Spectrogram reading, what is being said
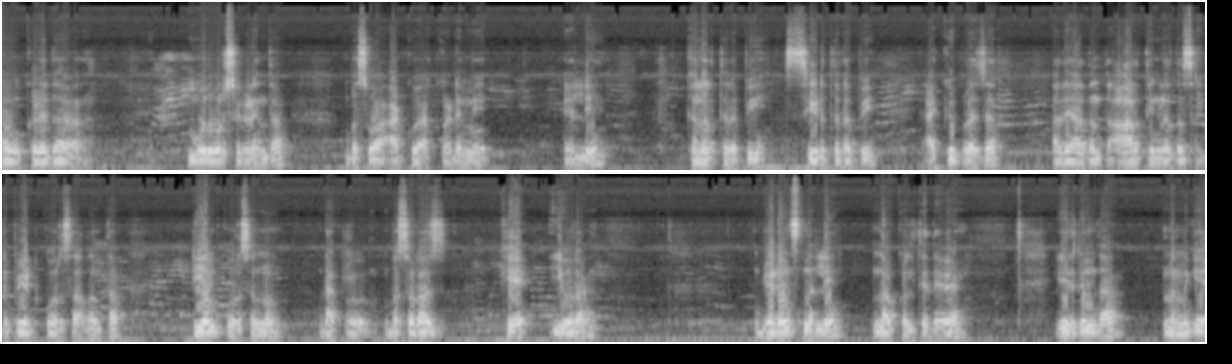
ನಾವು ಕಳೆದ ಮೂರು ವರ್ಷಗಳಿಂದ ಬಸವ ಆಕ್ವ ಅಕಾಡೆಮಿಯಲ್ಲಿ colour therapy, seed therapy acupressure ಅದೇ ಆದಂಥ ಆರು ತಿಂಗಳದ ಸರ್ಟಿಫಿಕೇಟ್ ಕೋರ್ಸ್ ಆದಂಥ ಟಿ ಎಂ ಕೋರ್ಸನ್ನು ಡಾಕ್ಟರ್ ಬಸವರಾಜ್ ಕೆ ಇವರ ಗೈಡೆನ್ಸ್ನಲ್ಲಿ ನಾವು ಕಲ್ತಿದ್ದೇವೆ. ಇದರಿಂದ ನಮಗೆ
